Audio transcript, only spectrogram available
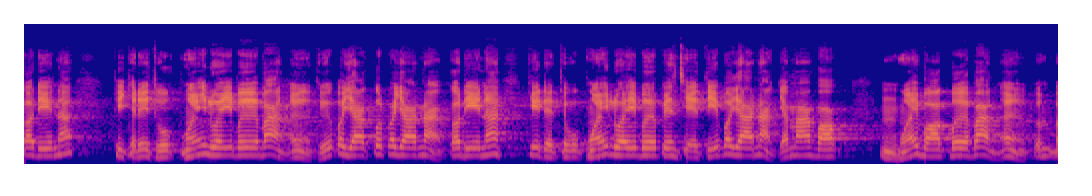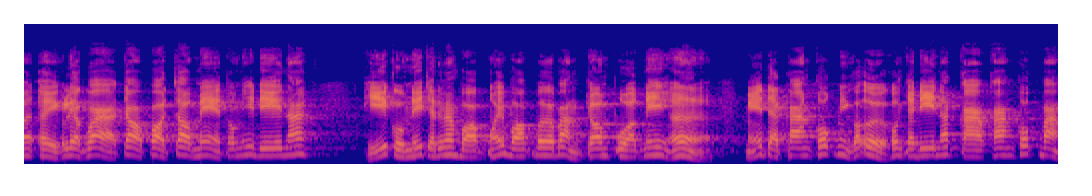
ก็ดีนะ ที่จะได้ถูกหวยรวยเบอร์บ้างเออถือพญากุดพญานาคก็ดีนะ ที่จะถูกหวยรวยเบอร์เป็นเศรษฐีพญานาคจะมาบอกหวยบอกเบอร์บ้าง เออเอ้ยก็เรียกว่าเจ้าพ่อเจ้าแม่ตรงนี้ดีนะ ผีกลุ่มนี้จะได้มาบอกหวยบอกเบอร์บ้าง จอมปลวกนี่เออ แม้แต่คางคกนี่ก็เออคงจะดีนะกาบคางคกบ้าง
